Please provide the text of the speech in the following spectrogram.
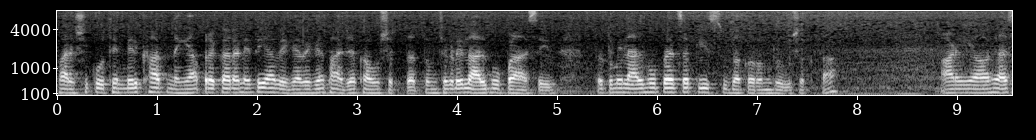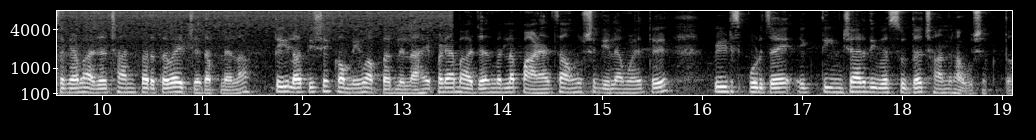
फारशी कोथिंबीर खात नाही. या प्रकाराने ते या वेगळ्या वेगळ्या भाज्या खाऊ शकतात. तुमच्याकडे लाल भोपळा असेल तर तुम्ही लाल भोपळ्याचा पीससुद्धा करून घेऊ शकता. आणि ह्या सगळ्या भाज्या छान परतवायच्या आहेत आपल्याला. तेल अतिशय कमी वापरलेलं आहे पण या भाज्यांमधला पाण्याचा अंश गेल्यामुळे ते पीठ पुढचे एक तीन चार दिवससुद्धा छान राहू शकतं.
